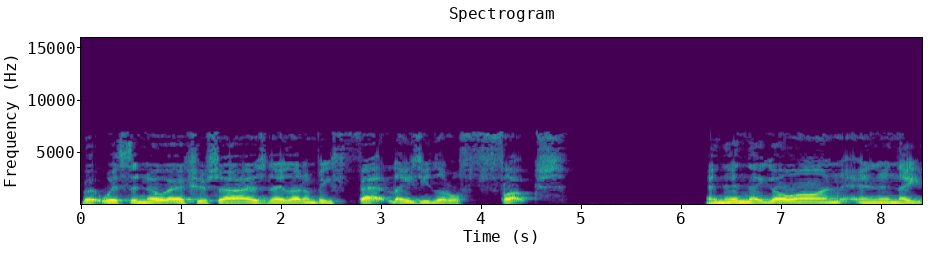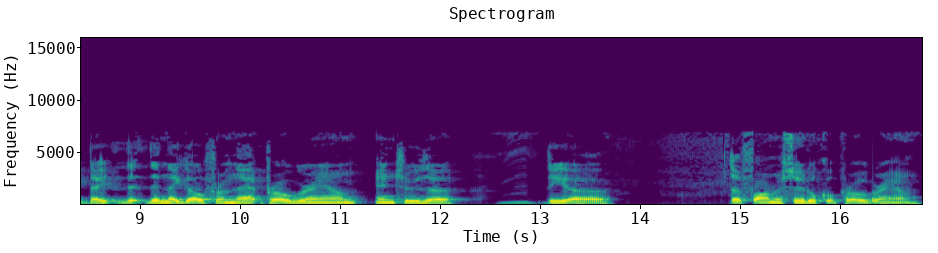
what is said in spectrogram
But with the no exercise, they let them be fat, lazy little fucks. And then they go on, and then they they th- then they go from that program into the the uh, the pharmaceutical program.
